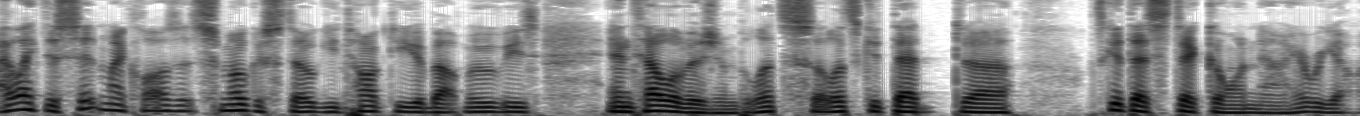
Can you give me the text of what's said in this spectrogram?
I like to sit in my closet, smoke a stogie, talk to you about movies and television. But let's uh, let's get that uh, let's get that stick going now. Here we go.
